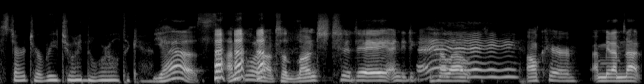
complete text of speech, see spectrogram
start to rejoin the world again. Yes, I'm going out to lunch today. I need to get the hell out. I don't care. I mean, I'm not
